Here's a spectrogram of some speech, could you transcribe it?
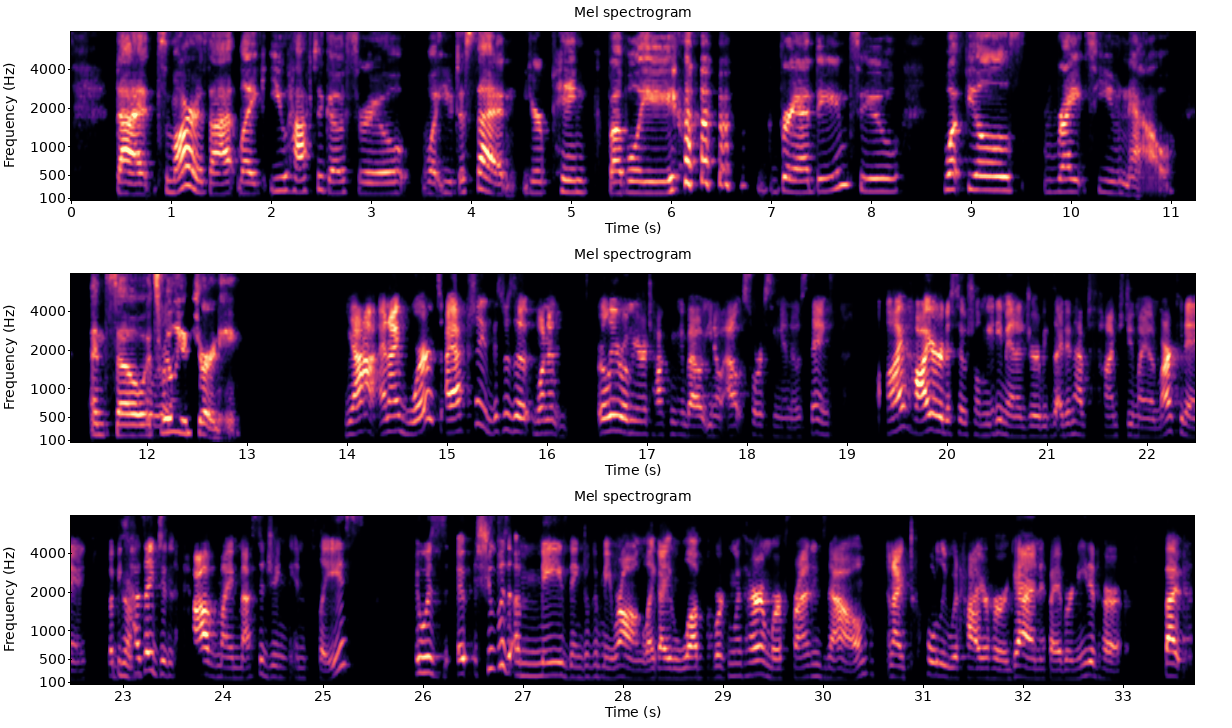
that Tamara is at, like you have to go through what you just said, your pink bubbly branding to what feels right to you now. And so it's really a journey. Yeah, and I've worked. I actually this was a one of earlier when we were talking about you know outsourcing and those things. I hired a social media manager because I didn't have time to do my own marketing, but because yeah. I didn't have my messaging in place, it was it, she was amazing. Don't get me wrong; like I loved working with her, and we're friends now. And I totally would hire her again if I ever needed her. But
